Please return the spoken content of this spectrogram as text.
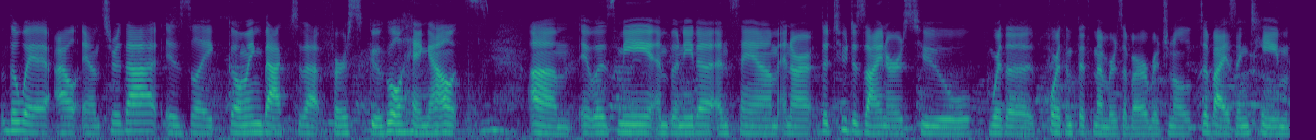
the way I'll answer that is like going back to that first Google Hangouts. Um, it was me and Bonita and Sam and our the two designers who were the fourth and fifth members of our original devising team.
